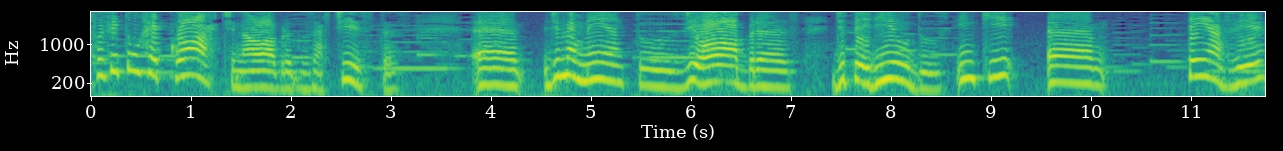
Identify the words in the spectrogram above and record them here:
Foi feito um recorte na obra dos artistas é, de momentos, de obras, de períodos em que é, tem a ver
